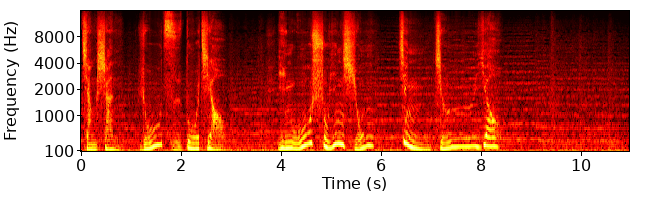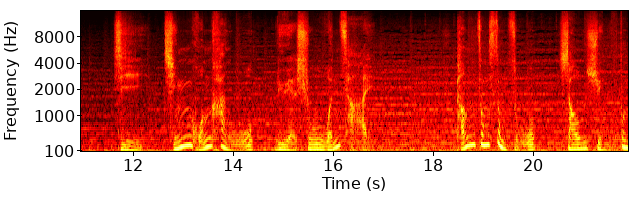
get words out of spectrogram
江山。如此多娇，引无数英雄竞折腰。惜秦皇汉武略输文采，唐宗宋祖稍逊风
